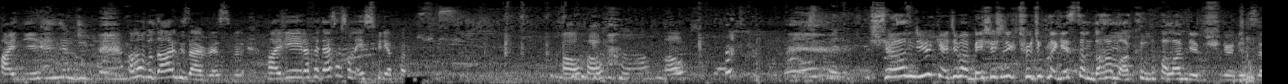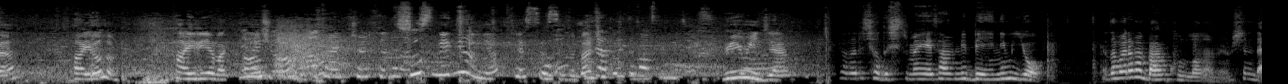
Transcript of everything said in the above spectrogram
Hayriye. ama bu daha güzel bir espri. Hayriye'ye laf edersen sana espri yaparım. Al al. al. Şu an diyor ki acaba 5 yaşındaki çocukla gezsem daha mı akıllı falan diye düşünüyor Neza. Hayır oğlum. Hayriye bak. Al. Sus ne diyorsun ya? Kes sesini. Ben çok büyümeyeceğim. Bilgisayarları çalıştırmaya yeten bir beynim yok. Ya da var ama ben kullanamıyorum. Şimdi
